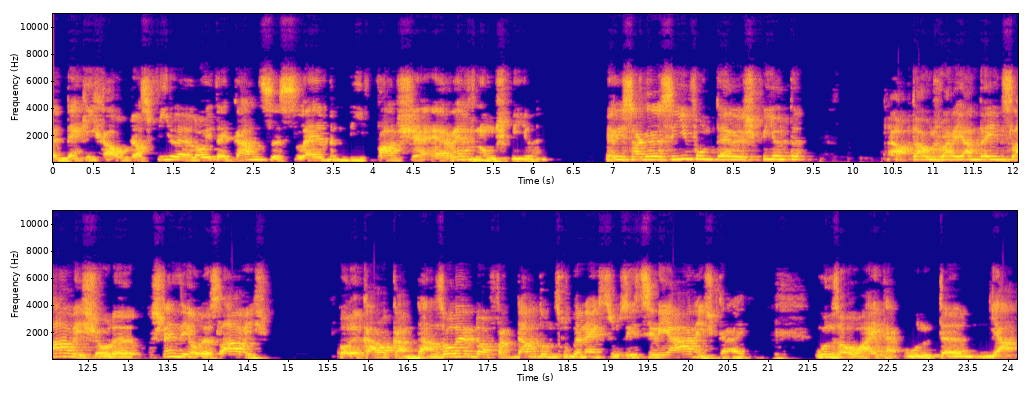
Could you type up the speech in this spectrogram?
entdecke ich auch, dass viele Leute ganzes Leben die falsche Eröffnung spielen. Er ist aggressiv und er spielt Abtauschvariante in Slawisch oder, verstehen Sie, oder Slawisch oder Karokan. Dann soll er doch verdammt und zunächst zu Sizilianisch greifen und so weiter. Und äh, ja,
